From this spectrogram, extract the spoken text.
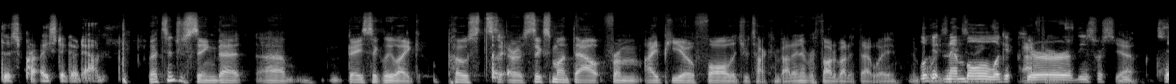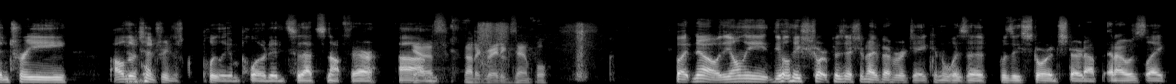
this price to go down. That's interesting that um, basically like post or six month out from IPO fall that you're talking about. I never thought about it that way. Look at Nimble, look at Pure. after. These were some Yeah. Tintri, although Yeah. Tintri just completely imploded, so that's not fair. Um, yeah, that's not a great example. but no the only the only short position i've ever taken was a was a storage startup and i was like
